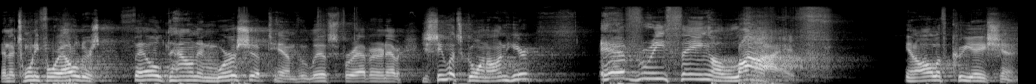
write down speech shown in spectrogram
And the 24 elders fell down and worshiped him who lives forever and ever. You see what's going on here? Everything alive in all of creation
